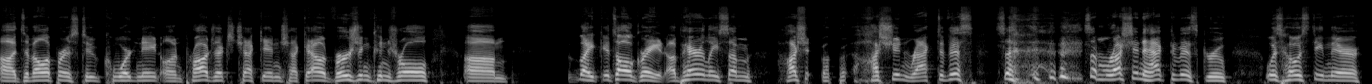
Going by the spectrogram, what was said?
uh, developers to coordinate on projects, check in, check out, version control. Um, like it's all great. Apparently, some Hush, Russian hacktivist, some Russian hacktivist group was hosting their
